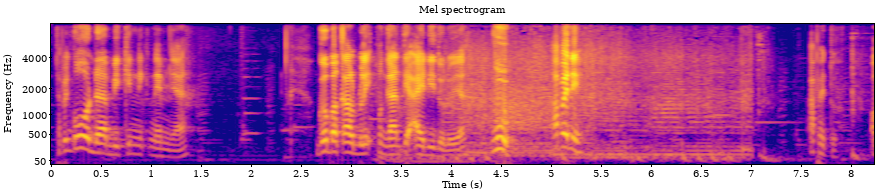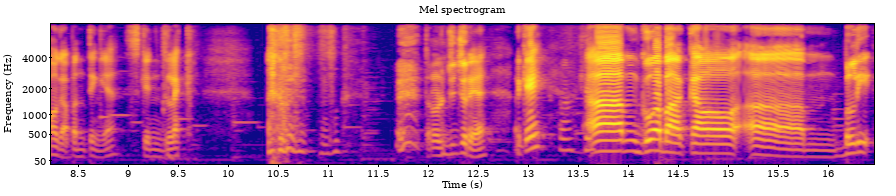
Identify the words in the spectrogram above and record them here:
Tapi gue udah bikin nickname-nya. Gue bakal beli pengganti ID dulu ya. Wuh, apa ini? Apa itu? Oh, nggak penting ya, skin jelek. Terlalu jujur ya. Oke. Em, gua bakal em, beli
